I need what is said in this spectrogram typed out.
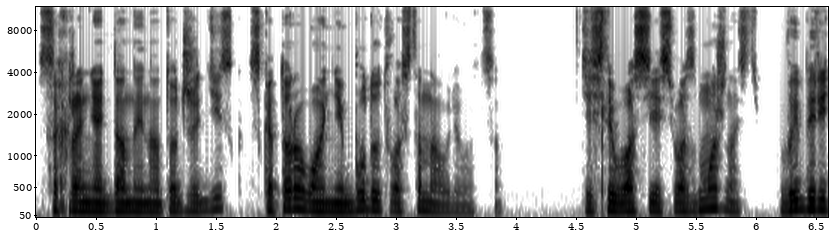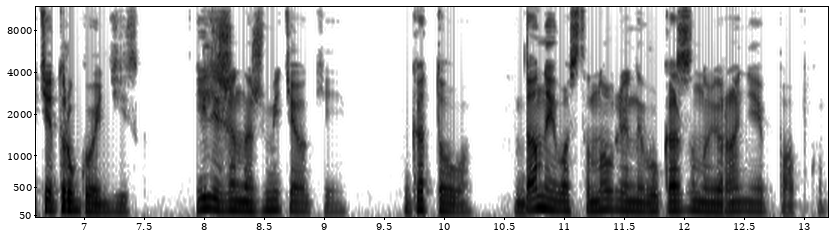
сохранять данные на тот же диск, с которого они будут восстанавливаться. Если у вас есть возможность, выберите другой диск или же нажмите ОК. Готово. Данные восстановлены в указанную ранее папку.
